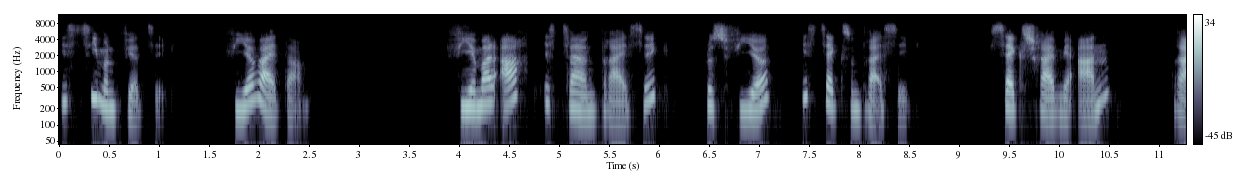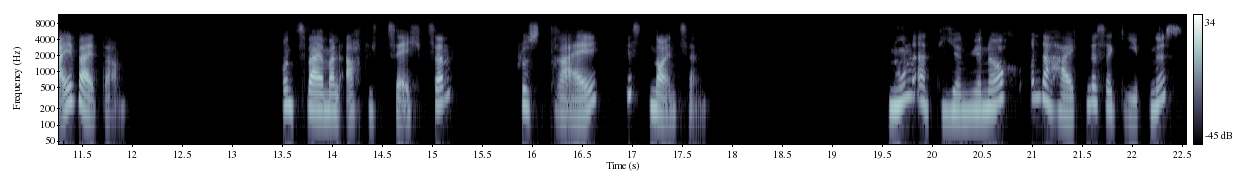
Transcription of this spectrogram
ist 47, 4 weiter. 4 mal 8 ist 32, plus 4 ist 36. 6 schreiben wir an, 3 weiter. Und 2 mal 8 ist 16, plus 3 ist 19. Nun addieren wir noch und erhalten das Ergebnis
